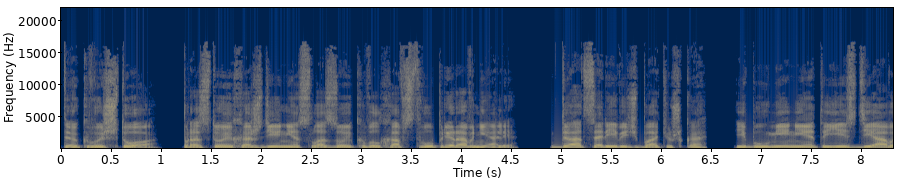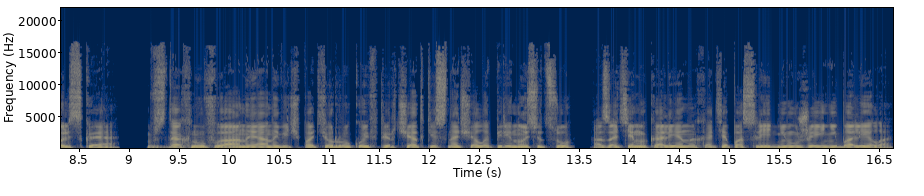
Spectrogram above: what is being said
«Так вы что, простое хождение с лозой к волховству приравняли?» «Да, царевич-батюшка, ибо умение это есть дьявольское». Вздохнув, Иоанн Иоаннович потер рукой в перчатке сначала переносицу, а затем и колено, хотя последнее уже и не болело.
